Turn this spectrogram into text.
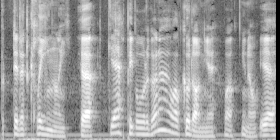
but did it cleanly. Yeah. Yeah, people would have gone, oh, well, good on you. Well, you know. Yeah,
